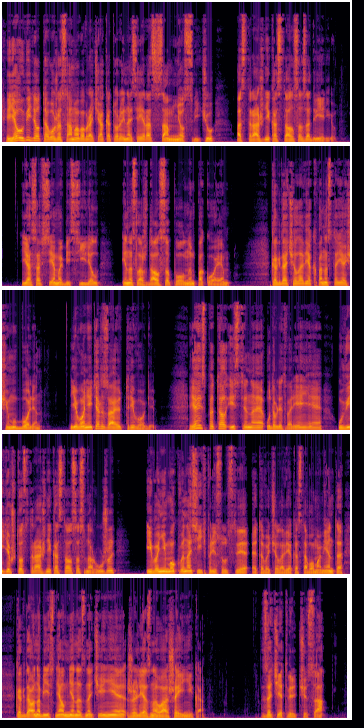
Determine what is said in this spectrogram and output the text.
и я увидел того же самого врача, который на сей раз сам нес свечу, а стражник остался за дверью. Я совсем обессилел и наслаждался полным покоем. Когда человек по-настоящему болен, его не терзают тревоги. Я испытал истинное удовлетворение, увидев, что стражник остался снаружи, ибо не мог выносить присутствие этого человека с того момента, когда он объяснял мне назначение железного ошейника. За четверть часа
